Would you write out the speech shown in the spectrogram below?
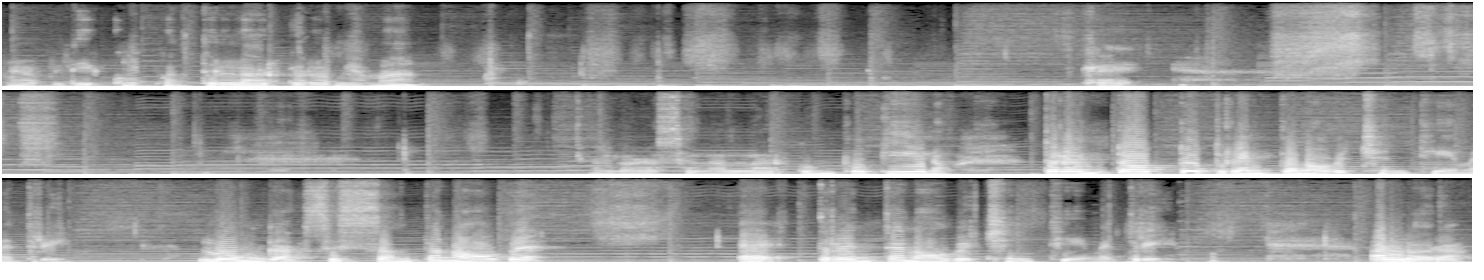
Eh, vi dico quanto è larga la mia mano ok. Allora se la allargo un pochino 38 39 centimetri. Lunga 69 e 39 centimetri. Allora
